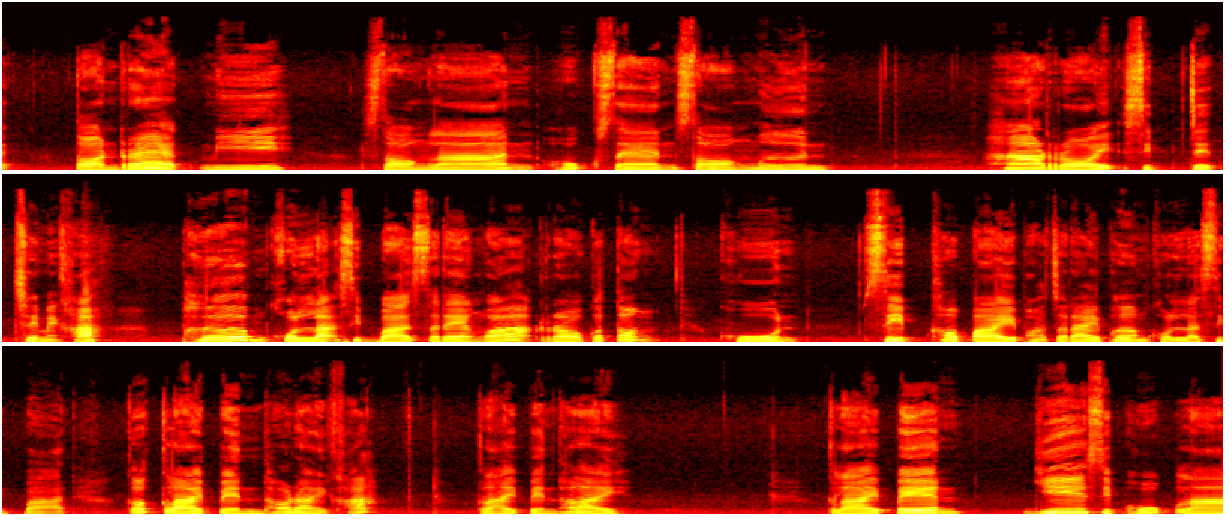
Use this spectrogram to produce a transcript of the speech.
ก ตอนแรกมี2ล้าน6แสน2หมื่น517 ใช่ไหมคะ เพิ่มคนละ 10 บาท แสดงว่าเราก็ต้องคูณ 10 เข้าไป เพราะจะได้เพิ่มคนละ 10 บาท ก็กลายเป็นเท่าไหร่คะ กลายเป็นเท่าไหร่ กลายเป็น 26 ล้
